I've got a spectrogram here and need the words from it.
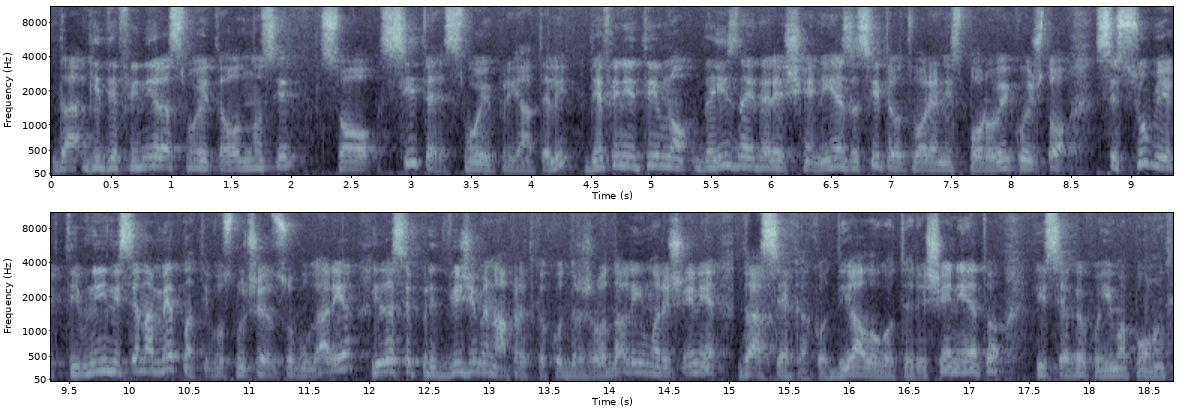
да ги дефинира своите односи со сите своји пријатели, дефинитивно да изнајде решение за сите отворени спорови кои што се субјективни и ни се наметнати во случајот со Бугарија и да се придвижиме напред како држава. Дали има решение? Да, секако. Диалогот е решението и секако има понуди.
